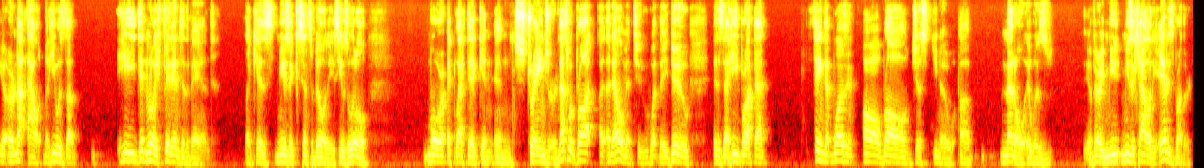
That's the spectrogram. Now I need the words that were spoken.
you know, or not out, but he was the he didn't really fit into the band, like his music sensibilities. He was a little more eclectic and, and stranger. That's what brought a, an element to what they do, is that he brought that thing that wasn't all raw, just you know, uh, metal. It was you know, very mu- musicality, and his brother.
